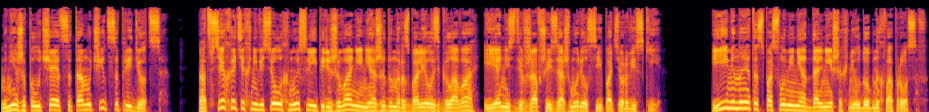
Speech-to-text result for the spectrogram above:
Мне же, получается, там учиться придется. От всех этих невеселых мыслей и переживаний неожиданно разболелась голова, и я, не сдержавшись, зажмурился и потер виски. И именно это спасло меня от дальнейших неудобных вопросов.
